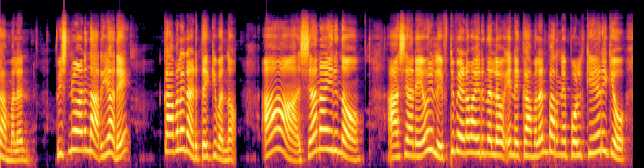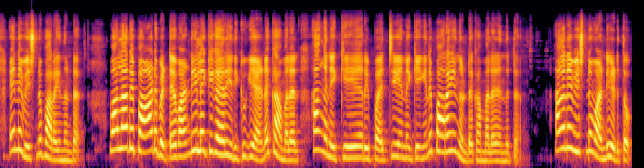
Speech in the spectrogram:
കമലൻ. വിഷ്ണു ആണെന്ന് അറിയാതെ കമലൻ അടുത്തേക്ക് വന്നു. ആ ആശാനായിരുന്നോ? ആശാനെ ഒരു ലിഫ്റ്റ് വേണമായിരുന്നല്ലോ എന്നെ കമലൻ പറഞ്ഞപ്പോൾ കയറിക്കോ എന്ന് വിഷ്ണു പറയുന്നുണ്ട്. വല്ലാതെ പാടുപെട്ട് വണ്ടിയിലേക്ക് കയറി ഇരിക്കുകയാണ് കമലൻ. അങ്ങനെ കയറി പറ്റി എന്നൊക്കെ ഇങ്ങനെ പറയുന്നുണ്ട് കമലൻ എന്നിട്ട്. അങ്ങനെ വിഷ്ണു വണ്ടി എടുത്തു.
